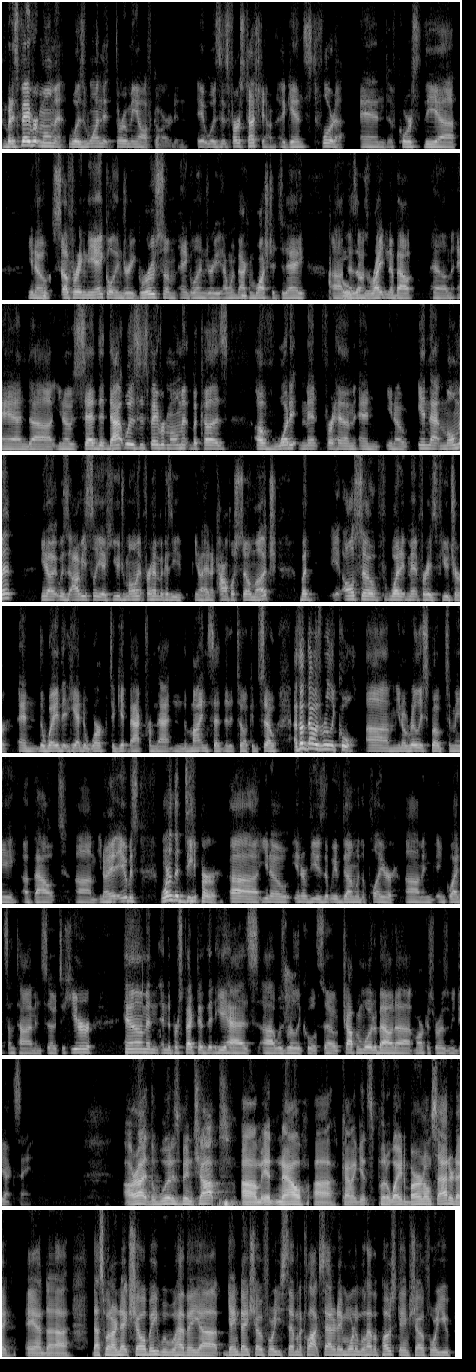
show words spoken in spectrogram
but his favorite moment was one that threw me off guard, and it was his first touchdown against Florida. And of course, the uh, you know suffering the ankle injury, gruesome ankle injury. I went back and watched it today um, oh. as I was writing about him, and uh, you know said that that was his favorite moment because of what it meant for him. And you know, in that moment, you know, it was obviously a huge moment for him because he you know had accomplished so much, but also what it meant for his future and the way that he had to work to get back from that and the mindset that it took. And so I thought that was really cool. Um, you know, really spoke to me about, um, you know, it, it, was one of the deeper, uh, you know, interviews that we've done with a player um, in, in quite some time. And so to hear him and, and the perspective that he has uh, was really cool. So chopping wood about uh, Marcus Rosemy-Jacksaint. All right, the wood has been chopped. Um, it now uh, kind of gets put away to burn on Saturday, and uh, that's what our next show will be. We will have a uh, game day show for you seven o'clock Saturday morning. We'll have a post game show for you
